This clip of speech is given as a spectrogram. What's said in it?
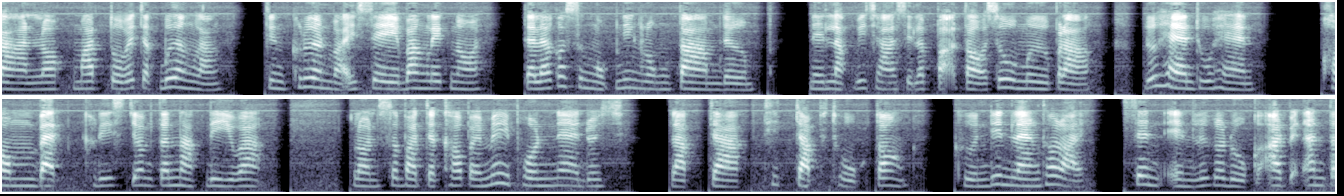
การล็อกมัดตัวไว้จากเบื้องหลัง จึงเคลื่อนไหวเซบ้างเล็กน้อย แต่แล้วก็สงบนิ่งลงตามเดิม ในหลักวิชาศิลปะต่อสู้มือเปล่า หรือ hand to hand combat คริสย่อมตระหนักดีว่า หลอนสะบัดจะเข้าไปไม่พ้นแน่โดยหลักจากที่จับถูกต้องขืนดิ้นแรงเท่าไหร่ เส้นเอ็นหรือกระดูกก็อาจเป็นอันต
